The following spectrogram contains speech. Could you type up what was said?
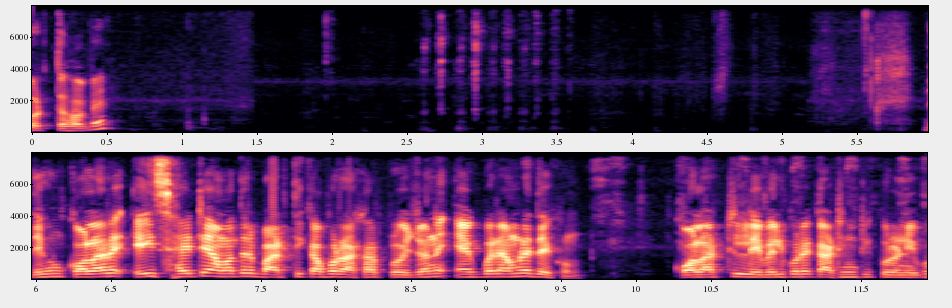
করতে হবে, দেখুন, কলারে এই সাইডে আমাদের বাড়তি কাপড় রাখার প্রয়োজনে একবারে আমরা দেখুন, কলারটি লেবেল করে কাটিংটি করে নিব।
